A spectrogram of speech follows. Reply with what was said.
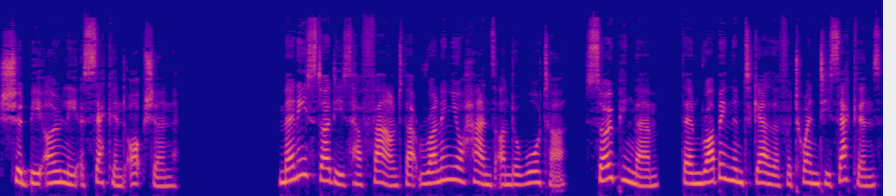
should be only a second option. Many studies have found that running your hands under water, soaping them, then rubbing them together for 20 seconds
